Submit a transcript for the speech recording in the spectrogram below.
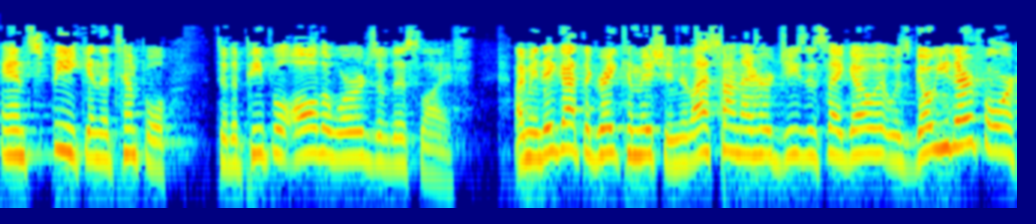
and speak in the temple to the people all the words of this life. I mean, they got the Great Commission. The last time they heard Jesus say go, it was go ye therefore.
